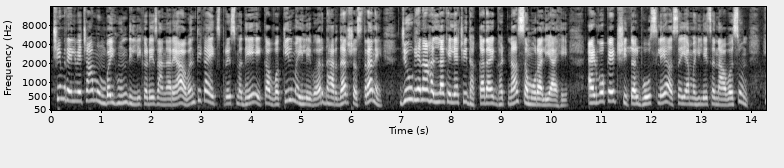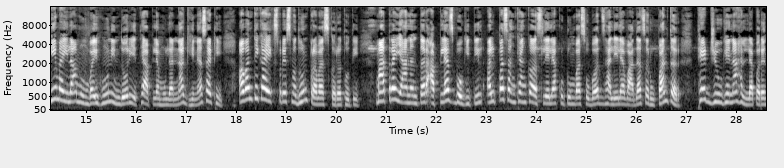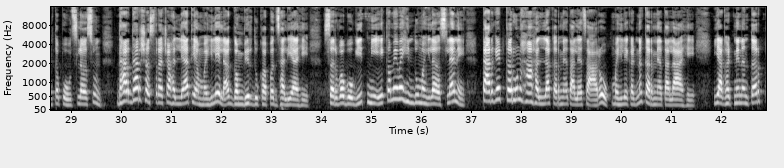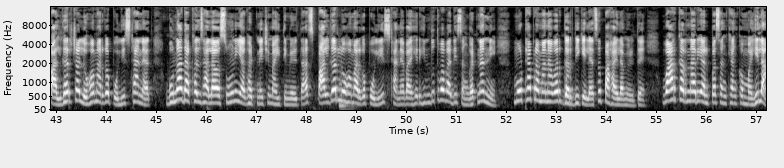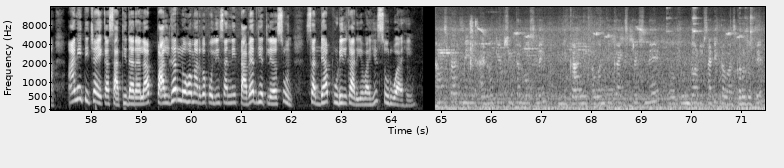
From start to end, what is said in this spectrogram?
पश्चिम रेल्वेच्या मुंबईहून दिल्लीकडे जाणाऱ्या अवंतिका एक्सप्रेसमध्ये एका वकील महिलेवर धारधार शस्त्राने जीवघेणा हल्ला केल्याची धक्कादायक घटना समोर आली आहे. ॲडव्होकेट शीतल भोसले असं या महिलेचं नाव असून ही महिला मुंबईहून इंदोर येथे आपल्या मुलांना घेण्यासाठी अवंतिका एक्सप्रेसमधून प्रवास करत होती. मात्र यानंतर आपल्याच बोगीतील अल्पसंख्याक असलेल्या कुटुंबासोबत झालेल्या वादाचं रूपांतर थेट जीवघेणा हल्ल्यापर्यंत पोहोचलं असून धारधार शस्त्राच्या हल्ल्यात या महिलेला गंभीर दुखापत झाली आहे. सर्व बोगीत मी एकमेव हिंदू महिला असल्याने टार्गेट करून हा हल्ला करण्यात आल्याचा आरोप महिलेकडनं करण्यात आला आहे. या घटनेनंतर पालघरच्या लोहमार्ग पोलीस ठाण्यात गुन्हा दाखल झाला असून या घटनेची माहिती मिळताच पालघर लोहमार्ग पोलीस ठाण्याबाहेर हिंदुत्ववादी संघटनांनी मोठ्या प्रमाणावर गर्दी केल्याचं पाहायला मिळतंय. वार करणारी अल्पसंख्याक महिला आणि तिच्या एका साथीदाराला पालघर लोहमार्ग पोलिसांनी ताब्यात घेतले असून सध्या पुढील कार्यवाही सुरू आहे. नमस्कार मी ॲडव्होकेट शीतल भोसले. मी काल अवंतिका एक्सप्रेसने अ, प्रवास करत होते.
